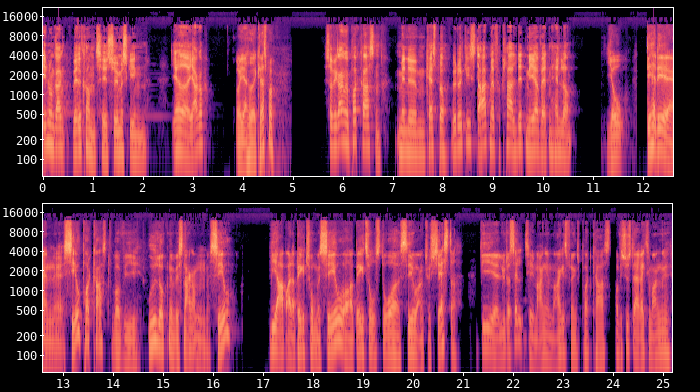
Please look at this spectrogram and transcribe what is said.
Endnu en gang velkommen til Søgemaskinen. Jeg hedder Jakob. Og jeg hedder Kasper. Så er vi i gang med podcasten. Men øhm, Kasper, vil du ikke lige starte med at forklare lidt mere, hvad den handler om? Jo, det her det er en øh, SEO-podcast, hvor vi udelukkende vil snakke om SEO. Vi arbejder begge to med SEO og er begge to store SEO-entusiaster. Vi øh, lytter selv til mange markedsføringspodcasts, og vi synes, der er rigtig mange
